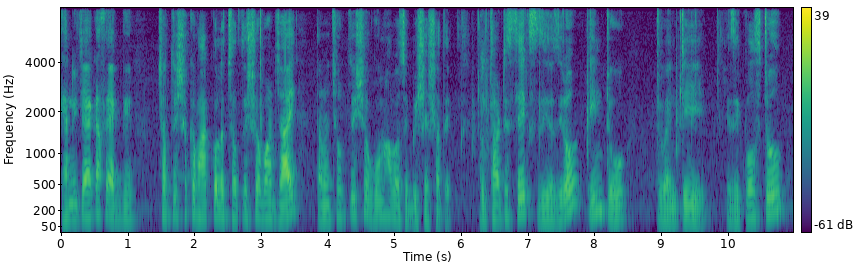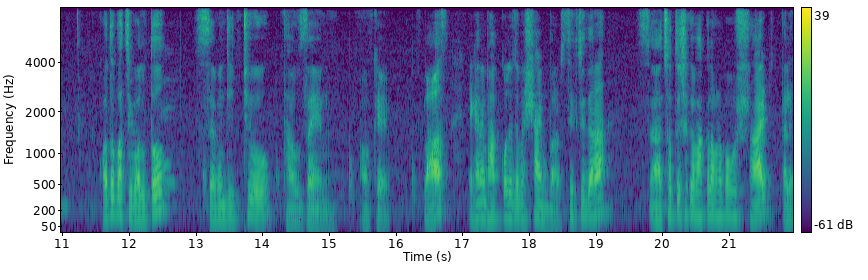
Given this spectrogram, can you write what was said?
এখানে নিচে এক আছে, এক দিয়ে ছত্রিশশোকে ভাগ করলে ছত্রিশশো বার যায়, তার মানে ছত্রিশশো গুণ হবে হচ্ছে বিশের সাথে। তাহলে thirty six zero zero into twenty is equals to কত পাচ্ছি বলতো? Seventy two thousand okay plus এখানে ভাগ করলে যাবে ষাট বার। সিক্সটি দ্বারা ছত্রিশশোকে ভাগ করলে আমরা পাবো ষাট, তাহলে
